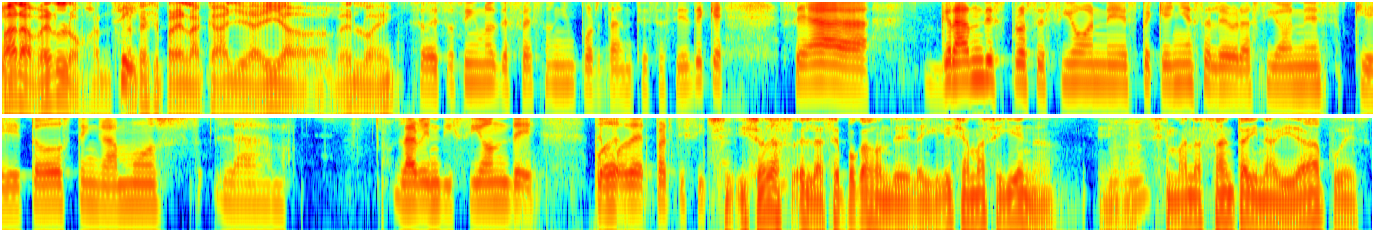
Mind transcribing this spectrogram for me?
para a verlo? ¿Cuánta Sí. gente se para en la calle ahí a, a verlo ahí? So, esos signos de fe son importantes. Así es de que sea grandes procesiones, pequeñas celebraciones, que todos tengamos la, la bendición de, de poder, participar. Sí, y son las, las, épocas donde la iglesia más se llena. Eh, Semana Santa y Navidad, pues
